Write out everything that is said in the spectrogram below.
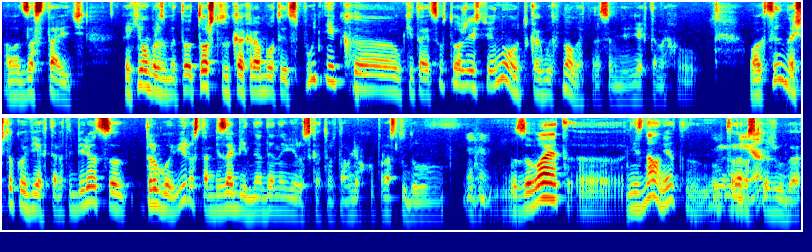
вот, заставить. Каким образом? Это то, что как работает спутник, э, у китайцев тоже есть, ну, как бы их много, на самом деле, векторных вакцин. Значит, такой вектор? Это берется другой вирус, там безобидный аденовирус, который там легкую простуду Мгм. вызывает. Э, Не знал, нет? Ну, тогда Нет. расскажу, да.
